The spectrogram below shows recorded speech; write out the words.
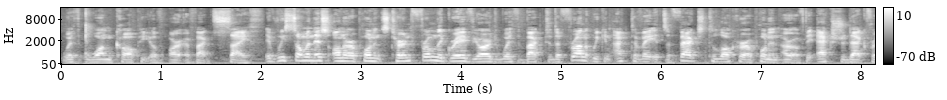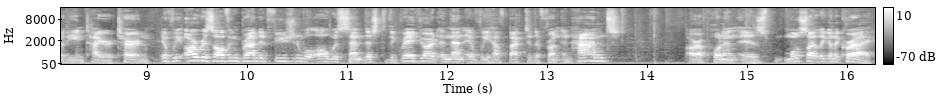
with one copy of Artifact Scythe. If we summon this on our opponent's turn from the graveyard with back to the front, we can activate its effect to lock our opponent out of the extra deck for the entire turn. If we are resolving Branded Fusion, we'll always send this to the graveyard, and then if we have back to the front in hand, our opponent is most likely going to cry.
